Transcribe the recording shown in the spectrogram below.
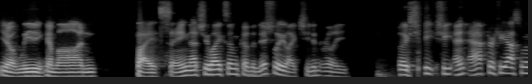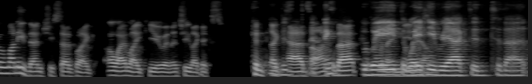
you know leading him on by saying that she likes him because initially like she didn't really like she she and after she asked for the money, then she says like, "Oh, I like you," and then she like ex- can, like adds on to that. The way the way he reacted to that,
